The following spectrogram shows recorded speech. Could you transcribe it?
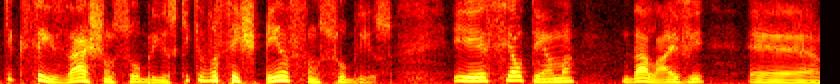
O que, que vocês acham sobre isso? O que, que vocês pensam sobre isso? E esse é o tema da live é,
